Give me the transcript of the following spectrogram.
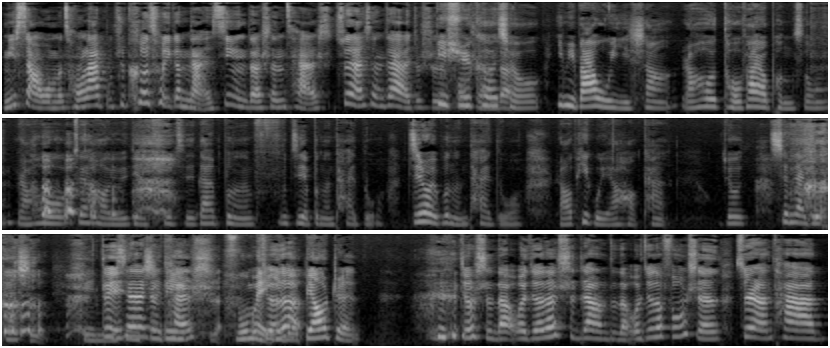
你想，我们从来不去苛求一个男性的身材，虽然现在就是必须苛求一米八五以上，然后头发要蓬松，然后最好有一点腹肌，但不能腹肌也不能太多，肌肉也不能太多，然后屁股也要好看。就现在就开始 给对，现在就开始服美役的标准。就是的，我觉得是这样子的。我觉得封神虽然他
